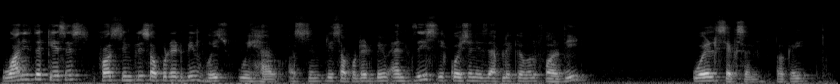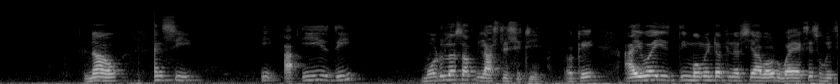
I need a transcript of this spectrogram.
One is the cases for simply supported beam which we have a simply supported beam. And this equation is applicable for the weld section okay now you can see e, uh, e is the modulus of elasticity okay iy is the moment of inertia about y axis which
